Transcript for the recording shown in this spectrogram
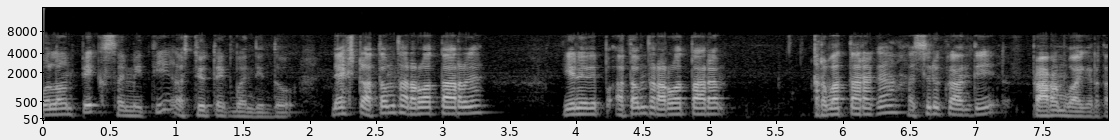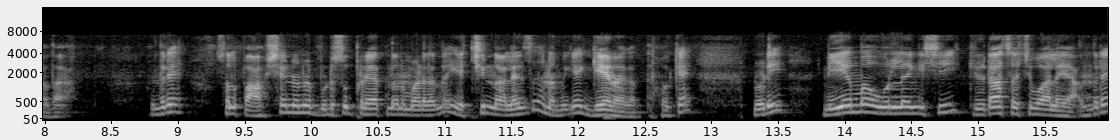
ಒಲಿಂಪಿಕ್ ಸಮಿತಿ ಅಸ್ತಿತ್ವಕ್ಕೆ ಬಂದಿದ್ದು. ನೆಕ್ಸ್ಟ್ ಹತ್ತೊಂಬತ್ತು ಅರವತ್ತಾರು ಏನಿದೆ? ಹತ್ತೊಂಬತ್ತು ಅರವತ್ತಾರು ಅರವತ್ತಾರಾಗ ಹಸಿರು ಕ್ರಾಂತಿ ಪ್ರಾರಂಭವಾಗಿರ್ತದೆ. ಅಂದರೆ ಸ್ವಲ್ಪ ಆಪ್ಷನನ್ನು ಬಿಡಿಸೋ ಪ್ರಯತ್ನ ಮಾಡಿದಾಗ ಹೆಚ್ಚಿನ ನಾಲೆಜ್ ನಮಗೆ ಗೇನ್ ಆಗುತ್ತೆ. ಓಕೆ ನೋಡಿ, ನಿಯಮ ಉಲ್ಲಂಘಿಸಿ ಕ್ರೀಡಾ ಸಚಿವಾಲಯ. ಅಂದರೆ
